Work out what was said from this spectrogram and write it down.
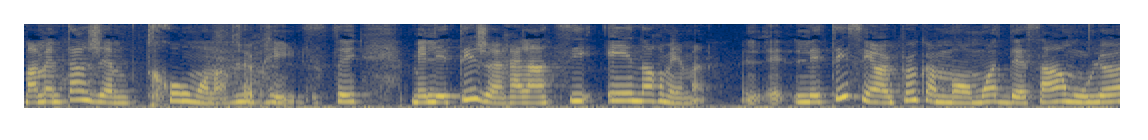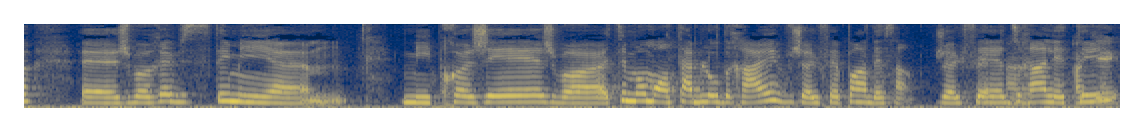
Mais en même temps, j'aime trop mon entreprise. tu sais. Mais l'été, je ralentis énormément. L'été, c'est un peu comme mon mois de décembre où là, euh, je vais revisiter mes euh, mes projets, je vais, tu sais, moi mon tableau de rêve, je le fais pas en décembre, je le fais Ah, durant l'été.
